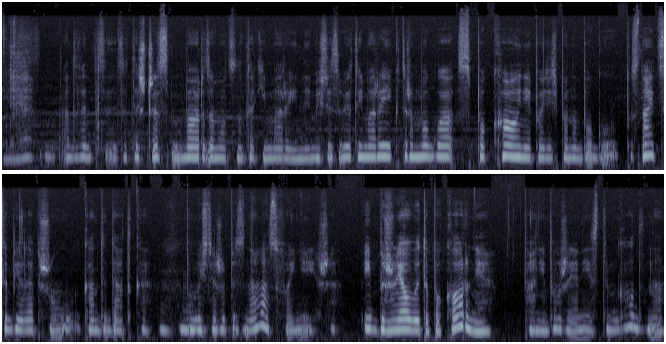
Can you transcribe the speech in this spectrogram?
to, nie? Adwent to też czas bardzo mocno taki maryjny. Myślę sobie o tej Maryi, która mogła spokojnie powiedzieć Panu Bogu, znajdź sobie lepszą kandydatkę, bo Mhm. myślę, żeby znalazł fajniejsze. I brzmiałoby to pokornie. Panie Boże, ja nie jestem godna.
